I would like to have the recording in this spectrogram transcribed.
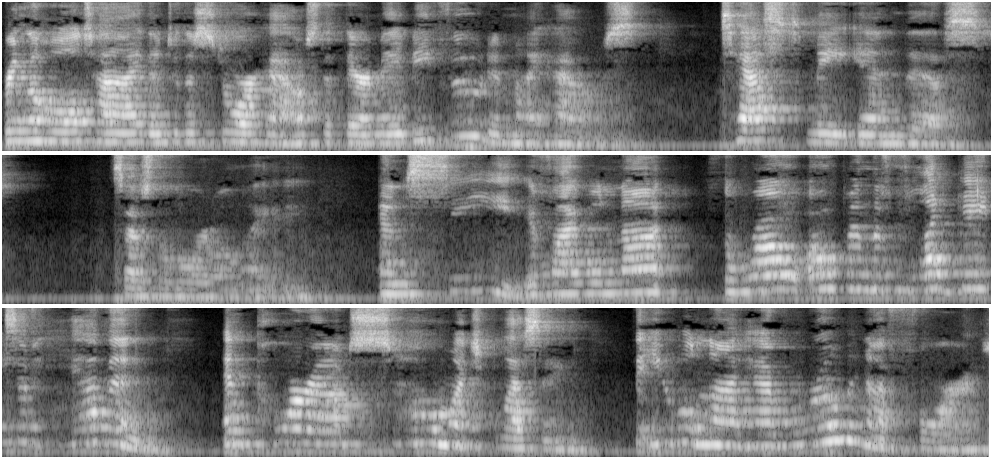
Bring the whole tithe into the storehouse, that there may be food in my house. Test me in this, says the Lord Almighty, and see if I will not throw open the floodgates of heaven and pour out so much blessing that you will not have room enough for it.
